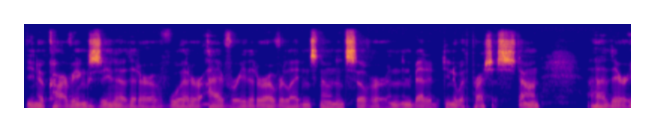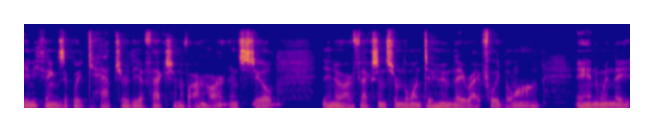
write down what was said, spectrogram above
you know carvings you know that are of wood or ivory that are overlaid in stone and silver and embedded you know with precious stone. Uh, there are any things that would capture the affection of our mm-hmm. heart and steal. Mm-hmm. You know, our affections from the one to whom they rightfully belong. And when they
